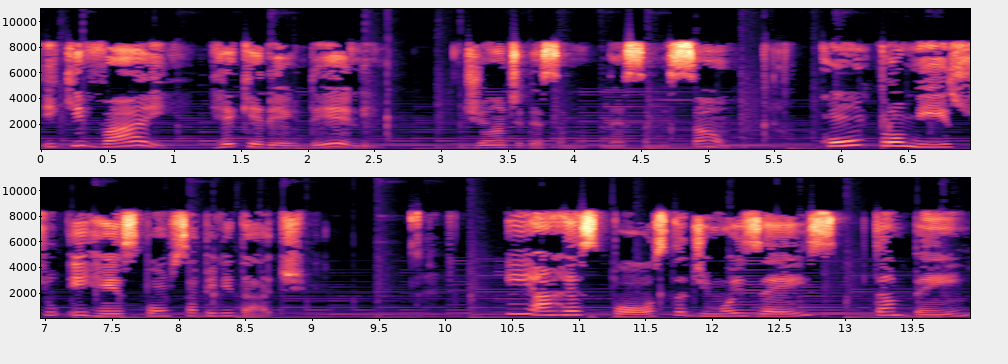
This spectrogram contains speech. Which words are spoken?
e que vai requerer dele diante dessa, dessa missão compromisso e responsabilidade. E a resposta de Moisés também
